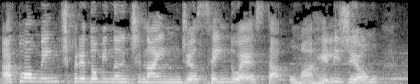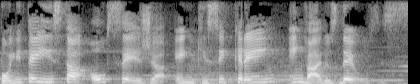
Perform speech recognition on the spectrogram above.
Atualmente predominante na Índia, sendo esta uma religião politeísta, ou seja, em que se creem em vários deuses.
